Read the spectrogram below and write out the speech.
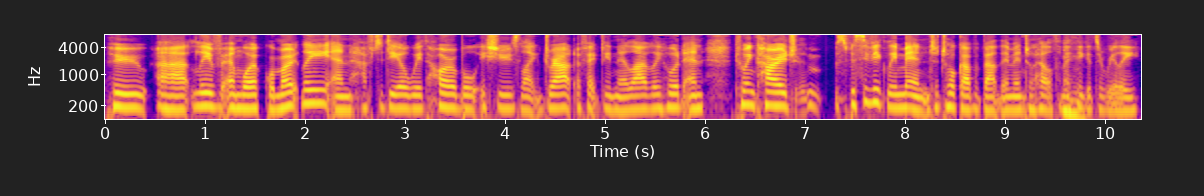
who uh, live and work remotely and have to deal with horrible issues like drought affecting their livelihood, and to encourage mm, specifically men to talk up about their mental health. And I think it's a really,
